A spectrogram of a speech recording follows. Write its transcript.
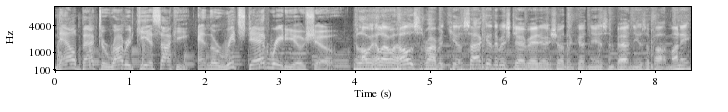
Now back to Robert Kiyosaki and the Rich Dad Radio Show. Hello, hello, hello. This is Robert Kiyosaki, the Rich Dad Radio Show, the good news and bad news about money.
